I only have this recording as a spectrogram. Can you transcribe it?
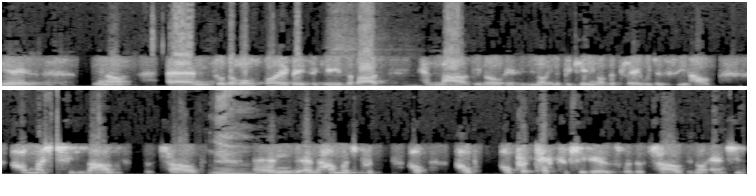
Yes, you know. And so the whole story basically is about her love. You know, you know, in the beginning of the play, we just see how how much she loves the child, Yeah. and and how much pro- how how how protective she is with the child. You know, and she's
